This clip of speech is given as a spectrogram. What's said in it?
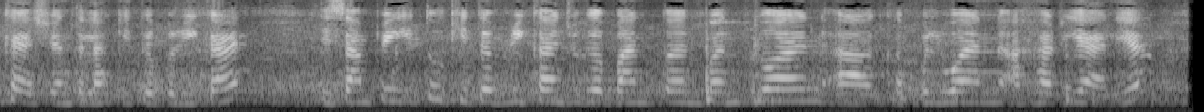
cash yang telah kita berikan. Di samping itu kita berikan juga bantuan-bantuan uh, keperluan harian ya.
